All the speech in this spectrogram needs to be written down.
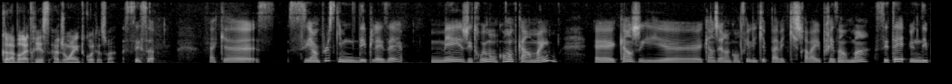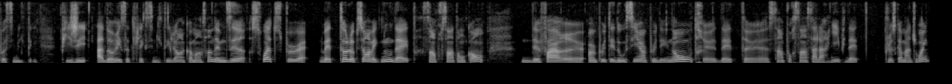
collaboratrice, adjointe ou quoi que ce soit. C'est ça. Fait c'est un peu ce qui me déplaisait, mais j'ai trouvé mon compte quand même. Euh, quand j'ai quand j'ai rencontré l'équipe avec qui je travaille présentement, c'était une des possibilités. Puis j'ai adoré cette flexibilité-là en commençant de me dire, soit tu peux, ben, tu as l'option avec nous d'être 100 à ton compte, de faire euh, un peu tes dossiers, un peu des nôtres, d'être 100% salarié puis d'être plus comme adjointe.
